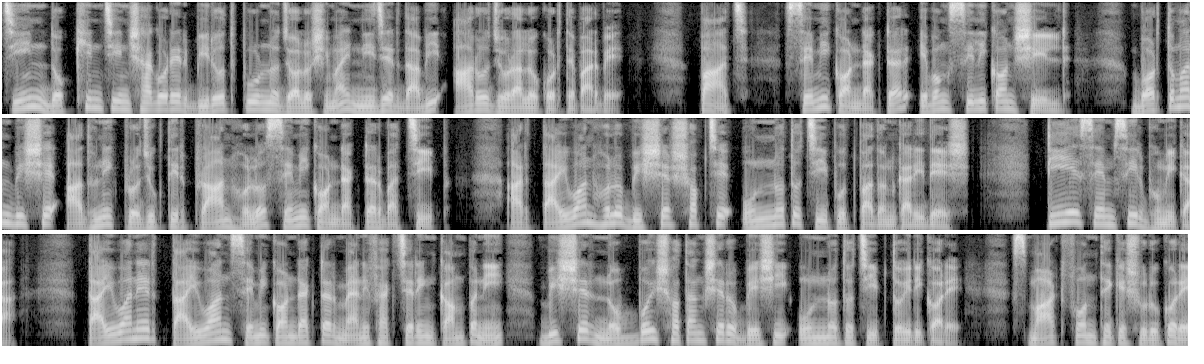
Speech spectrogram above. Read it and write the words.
চীন দক্ষিণ চীন সাগরের বিরোধপূর্ণ জলসীমায় নিজের দাবি আরও জোরালো করতে পারবে। পাঁচ, সেমিকন্ডাক্টর এবং সিলিকন শিল্ড। বর্তমান বিশ্বে আধুনিক প্রযুক্তির প্রাণ হল সেমিকন্ডাক্টর বা চিপ। আর তাইওয়ান হল বিশ্বের সবচেয়ে উন্নত চিপ উৎপাদনকারী দেশ। টিএসএমসির ভূমিকা। তাইওয়ানের তাইওয়ান সেমিকন্ডাক্টর ম্যানুফ্যাকচারিং কোম্পানি বিশ্বের নব্বই শতাংশেরও বেশি উন্নত চিপ তৈরি করে। স্মার্টফোন থেকে শুরু করে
